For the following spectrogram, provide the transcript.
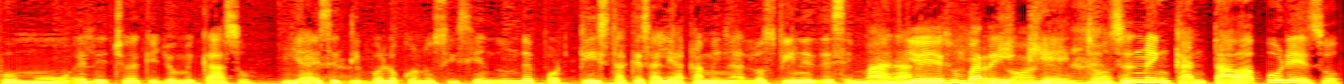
como el hecho de que yo me caso y a ese tipo lo conocí siendo un deportista que salía a caminar los fines de semana. Y es un barrigón. Y que entonces me encantaba por eso.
